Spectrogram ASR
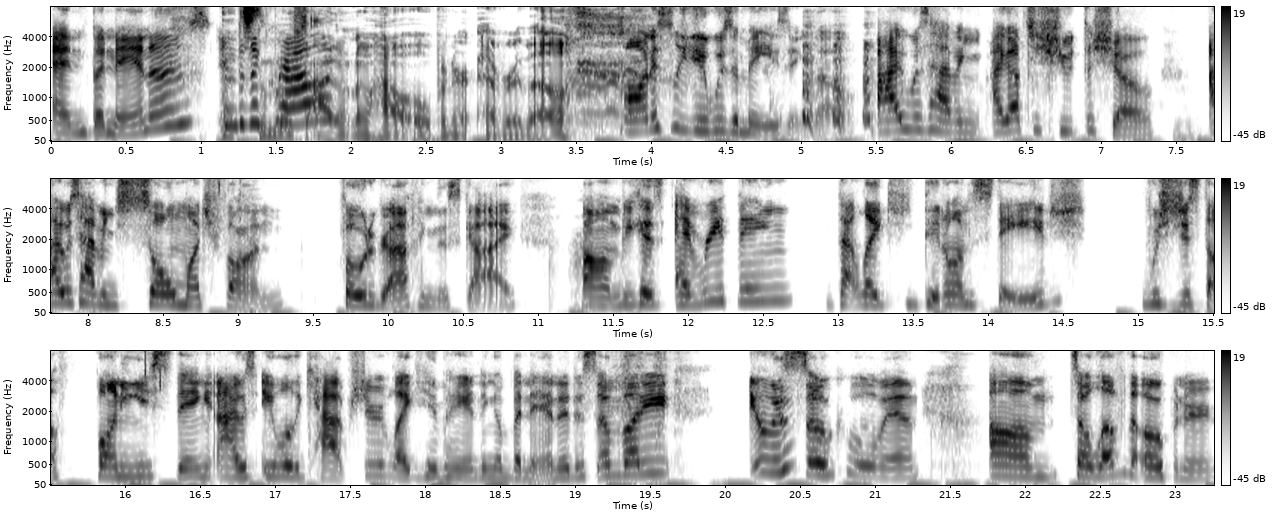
and bananas into the crowd. That's the, the, crowd. most I don't know how opener ever though. Honestly, it was amazing though. I was having I got to shoot the show. I was having so much fun photographing this guy. Um because everything that like he did on stage was just the funniest thing and I was able to capture like him handing a banana to somebody. It was so cool, man. Um so love the opener.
